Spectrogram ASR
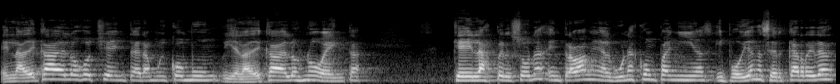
En la década de los 80 era muy común y en la década de los 90 que las personas entraban en algunas compañías y podían hacer carreras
